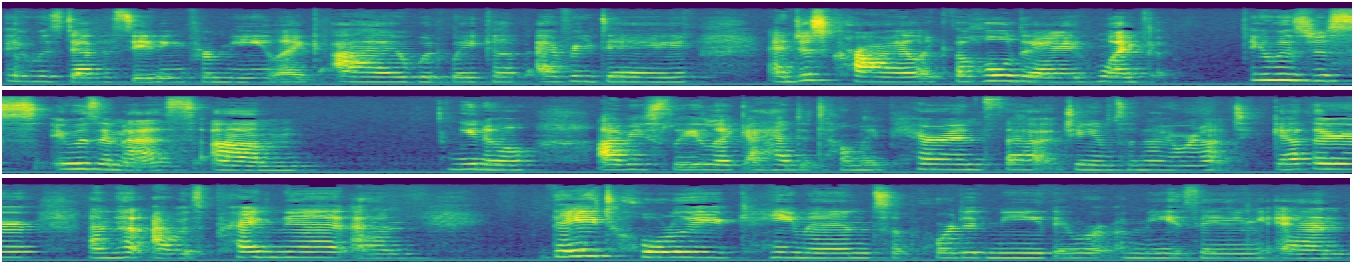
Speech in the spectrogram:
it was devastating for me. Like I would wake up every day and just cry like the whole day. Like it was just it was a mess. Um, you know, obviously, like I had to tell my parents that James and I were not together and that I was pregnant and they totally came in, supported me, they were amazing, and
